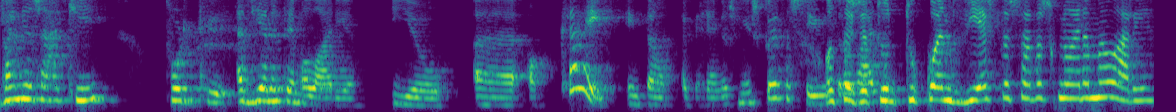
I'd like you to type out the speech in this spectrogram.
venha já aqui porque a Diana tem malária. E eu, uh, ok, então agarrei nas minhas coisas, saí Ou seja, tu, tu, quando vieste achavas que não era malária?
